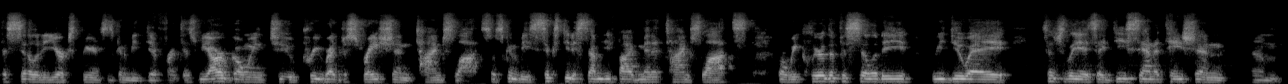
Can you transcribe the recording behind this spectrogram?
facility, your experience is going to be different as we are going to pre registration time slots. So it's going to be 60 to 75 minute time slots where we clear the facility. We do a essentially, it's a desanitation um,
